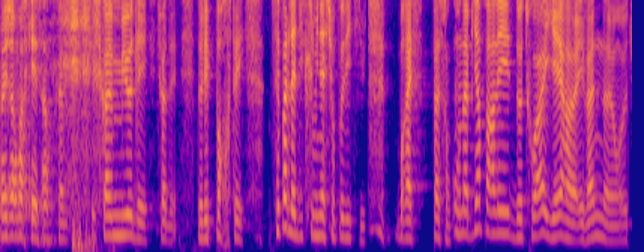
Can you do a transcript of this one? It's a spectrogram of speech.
Oui, j'ai remarqué ça. C'est quand même mieux de les, tu vois, de, de les porter. C'est pas de la discrimination positive. Bref, passons. On a bien parlé de toi hier, Evan tu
